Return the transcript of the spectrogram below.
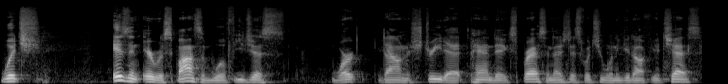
Which isn't irresponsible if you just work down the street at Panda Express and that's just what you want to get off your chest.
